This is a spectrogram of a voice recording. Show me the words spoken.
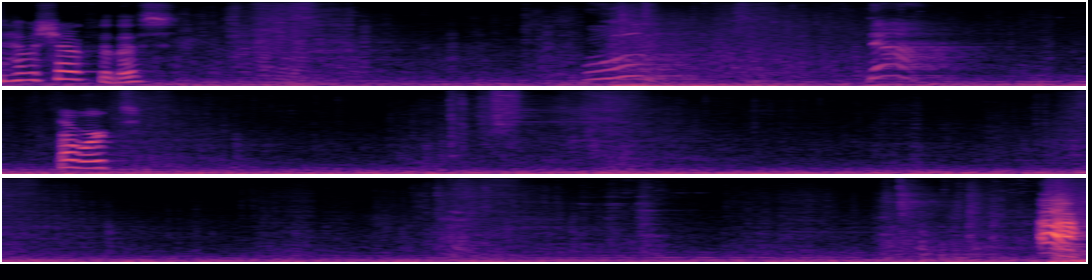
I have a shout for this. That worked. Ah!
